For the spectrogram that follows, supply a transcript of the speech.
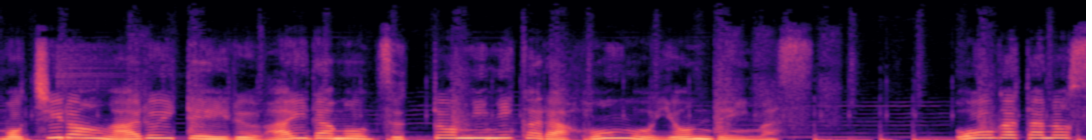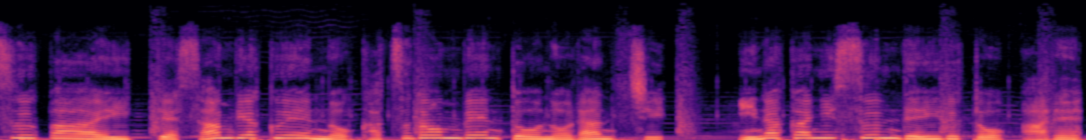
もちろん歩いている間もずっと耳から本を読んでいます。大型のスーパーへ行って300円のカツ丼弁当のランチ、田舎に住んでいるとあれ、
